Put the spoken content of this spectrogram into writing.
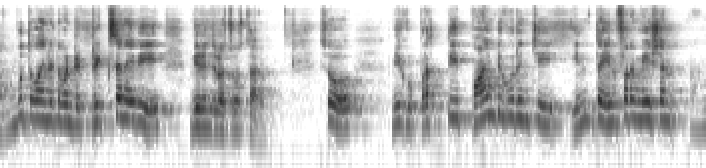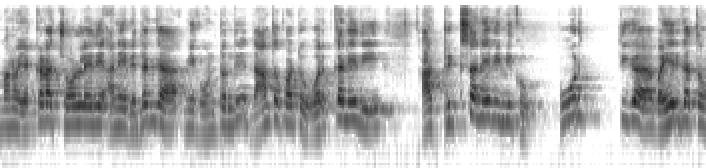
అద్భుతమైనటువంటి ట్రిక్స్ అనేవి మీరు ఇందులో చూస్తారు. సో మీకు ప్రతి పాయింట్ గురించి ఇంత ఇన్ఫర్మేషన్ మనం ఎక్కడా చూడలేదు అనే విధంగా మీకు ఉంటుంది. దాంతోపాటు వర్క్ అనేది ఆ ట్రిక్స్ అనేవి మీకు పూర్తిగా బహిర్గతం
